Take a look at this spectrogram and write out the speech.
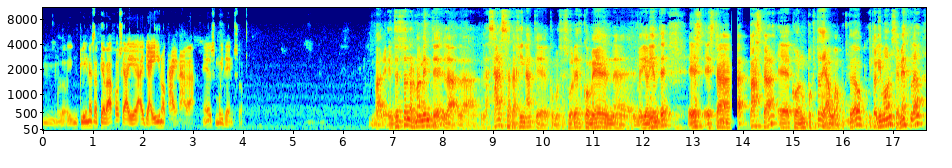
mm, inclinas hacia abajo, o sea, de ahí no cae nada. ¿eh? Es muy denso. Vale, entonces esto normalmente, la, la- la salsa tajina, que como se suele comer en, eh, en Medio Oriente, es esta pasta eh, con un poquito de agua, un poquito de agua, un poquito de limón, se mezcla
